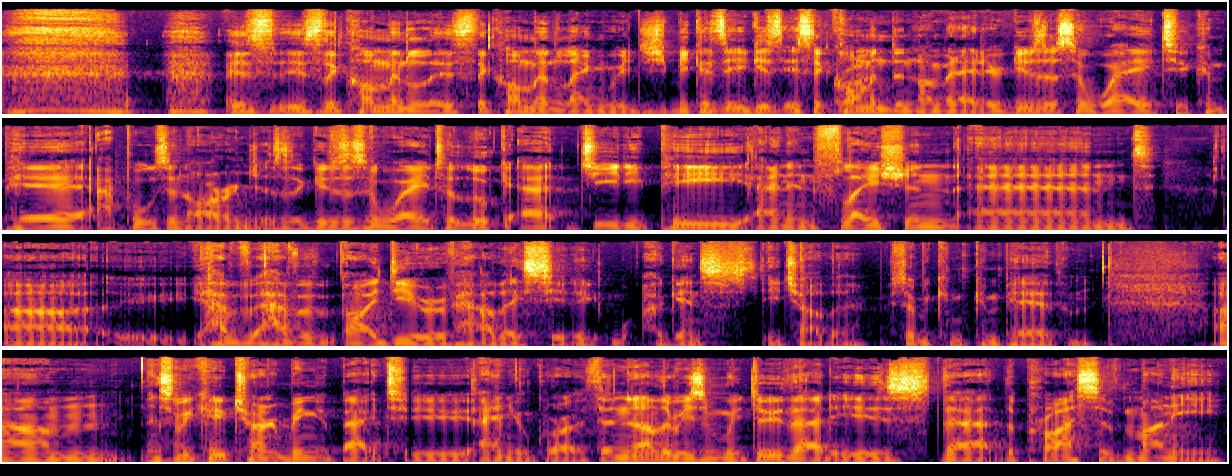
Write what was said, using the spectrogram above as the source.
is is the common is the common language because it gives it's a common denominator. It gives us a way to compare apples and oranges. It gives us a way to look at GDP and inflation and uh, have have an idea of how they sit against each other, so we can compare them. Um, and so we keep trying to bring it back to annual growth. And another reason we do that is that the price of money.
